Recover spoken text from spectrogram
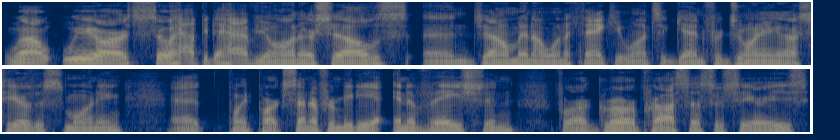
Well, we are so happy to have you on our shelves. And, gentlemen, I want to thank you once again for joining us here this morning at Point Park Center for Media Innovation for our Grower Processor series.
